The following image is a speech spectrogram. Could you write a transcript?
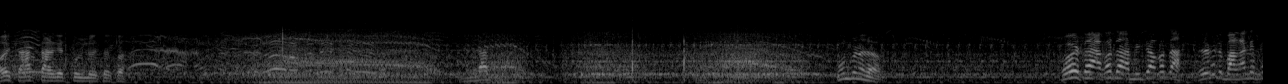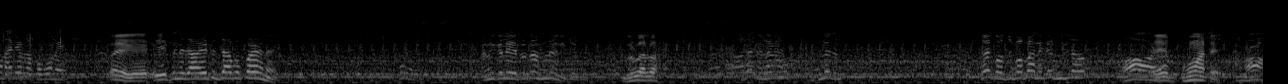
ঐ তাক টাৰ্গেট কৰি লৈছে চোৱা কোন পিনে যাওঁ? ঐ তই আগত যা আমিতো আগত যা এইফালে বাঙালী শুনাই দিয়ক ক'ব নাই। ঐ এই- এইপিনে যাওঁ এইটো যাব পাৰে নাই? আমি কালি এইটোতে শুনে নেকি? এই এই পৰা এনেকৈ ঘূৰিলে হ'ল। অঁ এই সোঁহাতে অঁ।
